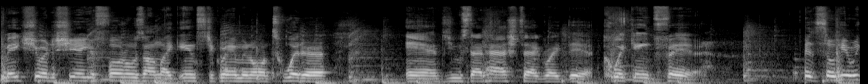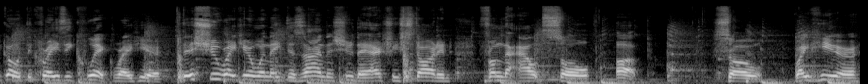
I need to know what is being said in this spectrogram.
Make sure to share your photos on like Instagram and on Twitter and use that hashtag right there. Quick ain't fair. So here we go with the crazy quick right here. This shoe right here, when they designed the shoe, they actually started from the outsole up. So Right here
